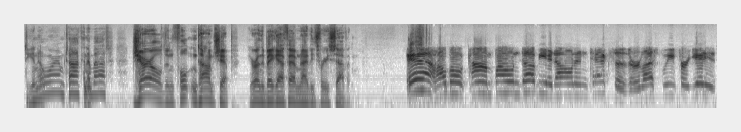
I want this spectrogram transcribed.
Do you know where I'm talking about? Gerald in Fulton Township. You're on the Big FM 93.7. Yeah, how about Compound W down in Texas? Or lest we forget it.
